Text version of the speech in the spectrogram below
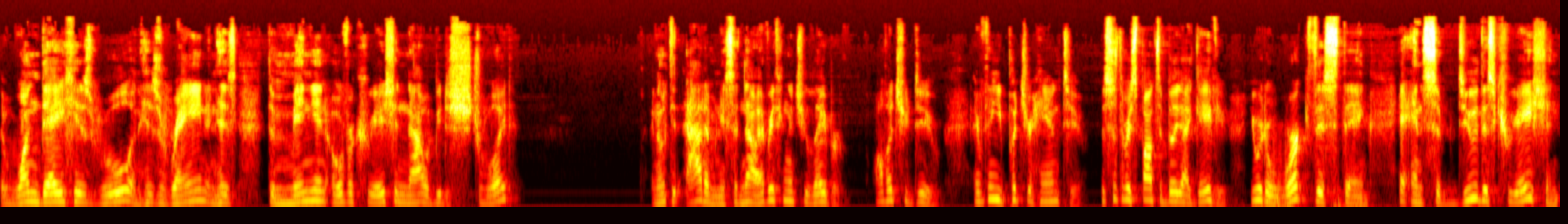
That one day his rule and his reign and his dominion over creation now would be destroyed. And he looked at Adam and he said, Now everything that you labor, all that you do, everything you put your hand to. This is the responsibility I gave you. You were to work this thing and, and subdue this creation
